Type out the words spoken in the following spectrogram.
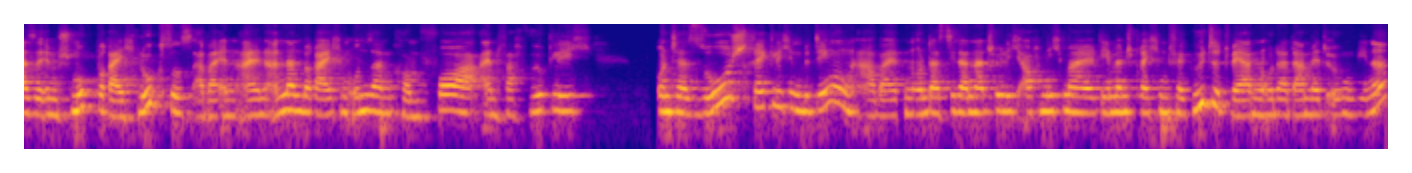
also im Schmuckbereich Luxus, aber in allen anderen Bereichen unseren Komfort einfach wirklich unter so schrecklichen Bedingungen arbeiten und dass sie dann natürlich auch nicht mal dementsprechend vergütet werden oder damit irgendwie, ne?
